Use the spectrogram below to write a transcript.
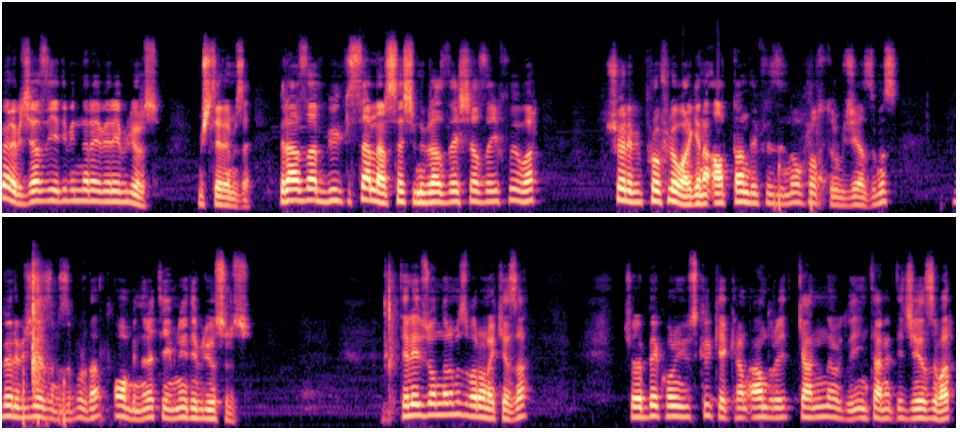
Böyle bir cihazı 7000 liraya verebiliyoruz müşterimize. Biraz daha büyük isterlerse şimdi biraz da eşya zayıflığı var. Şöyle bir profilo var. Gene alttan difrizli no bu cihazımız. Böyle bir cihazımızı buradan 10 bin lira temin edebiliyorsunuz. Televizyonlarımız var ona keza. Şöyle Bekon'un 140 ekran Android kendine uyduğu internetli cihazı var.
